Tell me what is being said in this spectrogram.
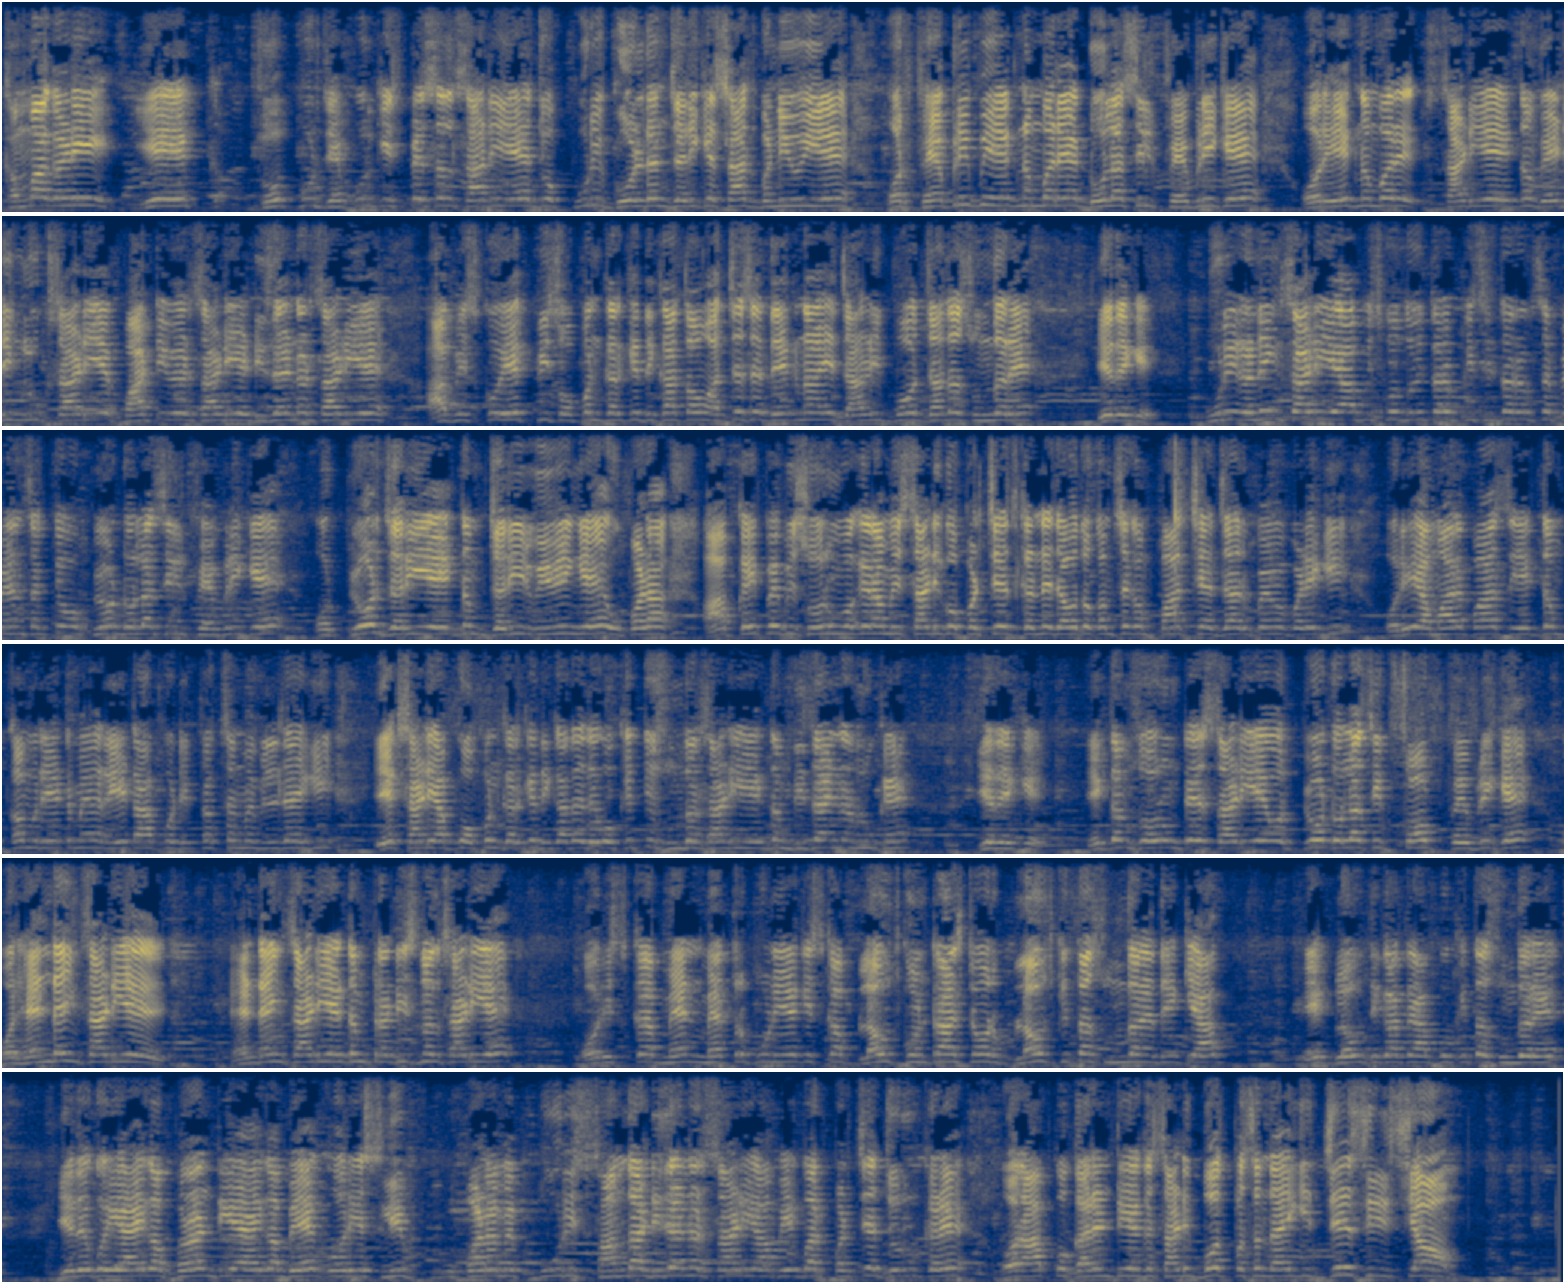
खम्मा घड़ी ये एक जोधपुर, जयपुर की स्पेशल साड़ी है, जो पूरी गोल्डन जरी के साथ बनी हुई है। और फैब्रिक भी एक नंबर है, डोला सिल्क फैब्रिक है। और एक नंबर साड़ी है, एकदम वेडिंग लुक साड़ी है पार्टी वेयर साड़ी है डिज़ाइनर साड़ी है। आप इसको एक पीस ओपन करके दिखाता हूँ, अच्छे से देखना, ये साड़ी बहुत ज़्यादा सुंदर है। ये देखिए पूरी रनिंग साड़ी है, आप इसको दो तरफ़ किसी तरफ़ से पहन सकते हो। प्योर डोला सिल्क फैब्रिक है और प्योर जरी है, एकदम जरी वीविंग है, ऊपरा। आप कहीं पे भी शोरूम वगैरह में इस साड़ी को परचेज करने जाओ तो कम से कम पाँच छह हज़ार रुपए में पड़ेगी। और ये हमारे पास एकदम कम रेट में रेट आपको डिस्क्रिप्शन में मिल जाएगी। एक साड़ी आपको ओपन करके दिखाते हैं, देखो कितनी सुंदर साड़ी है, एकदम डिज़ाइनर लुक है। ये देखिए, एकदम शोरूम टेस्ट साड़ी है और प्योर डोला सिल्क सॉफ्ट फेब्रिक है और हैंडाइंग साड़ी है। हैंडाइंग साड़ी है, एकदम ट्रेडिशनल साड़ी है। और इसका मेन महत्वपूर्ण है कि इसका ब्लाउज कॉन्ट्रास्ट है और ब्लाउज कितना सुंदर है, देखिए आप। एक ब्लाउज दिखाते हैं आपको कितना सुंदर है। ये देखो, ये आएगा फ्रंट ये आएगा बैक और ये स्लीव उपाड़ा में पूरी शानदार डिज़ाइनर साड़ी आप एक बार परचेज ज़रूर करें और आपको गारंटी है कि साड़ी बहुत पसंद आएगी। जय श्री श्याम।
